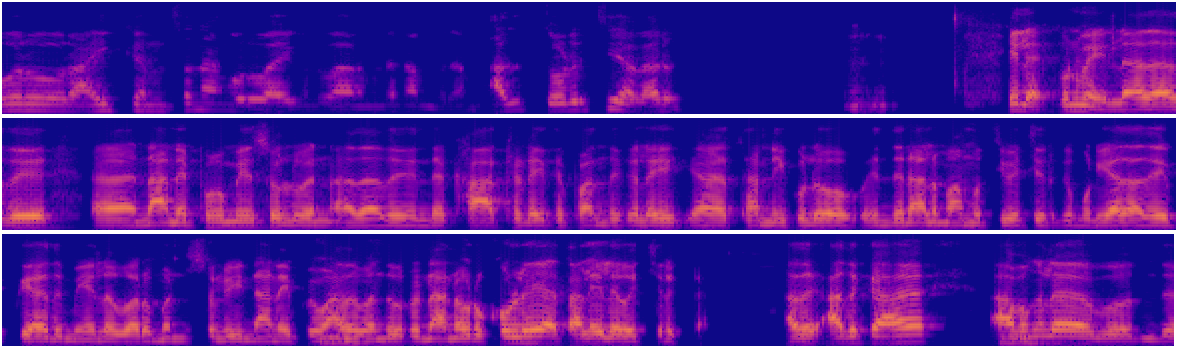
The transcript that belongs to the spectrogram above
ஒரு ஒரு ஐக்கன்ஸை நாங்க உருவாக்கி கொண்டு வரோம்னு நம்புறோம். அது தொடர்ச்சியா வரும். இல்ல உண்மை இல்ல அதாவது அஹ், நான் எப்பவுமே சொல்லுவேன். அதாவது இந்த காற்றடைத்த பந்துகளை தண்ணிக்குள்ள எந்த நாளும் அமுத்தி வச்சிருக்க முடியாது. அது எப்பயாவது மேல வரும்னு சொல்லி நான் எப்பவும் அதை வந்து ஒரு நான் ஒரு கொள்கையா தலையில வச்சிருக்கேன். அது அதுக்காக அவங்கள இந்த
